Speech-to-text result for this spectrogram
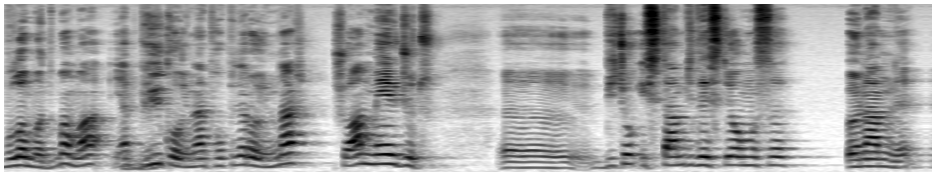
bulamadım ama yani büyük oyunlar, popüler oyunlar şu an mevcut. Ee, birçok istemci desteği olması önemli.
